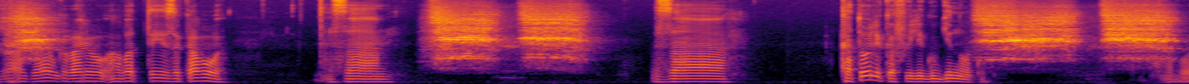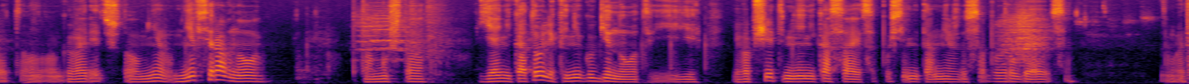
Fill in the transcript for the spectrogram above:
Я, я говорю, а вот ты за кого? За, за католиков или гугенотов? Вот. Он говорит, что мне, мне все равно, потому что я не католик и не гугенот, и, и вообще это меня не касается, пусть они там между собой ругаются. Вот.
